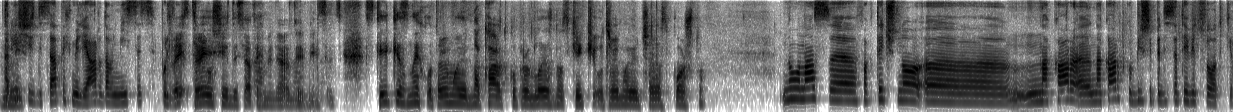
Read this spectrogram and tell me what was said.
На місяць. 3,6 мільярда в місяць. по Три- Львівській 3,6 мільярдів в місяць. Скільки з них отримують на картку приблизно, скільки отримують через пошту? Ну, у нас е, фактично е, на, кар, е, на картку більше 50%,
